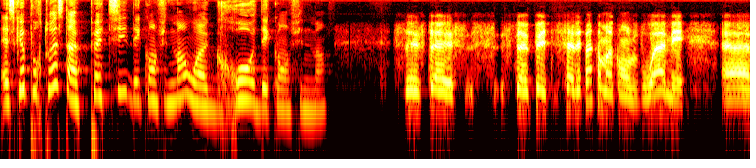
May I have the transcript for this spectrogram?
Est-ce que pour toi c'est un petit déconfinement ou un gros déconfinement? C'est un, un peu, ça dépend comment qu'on le voit, mais euh,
